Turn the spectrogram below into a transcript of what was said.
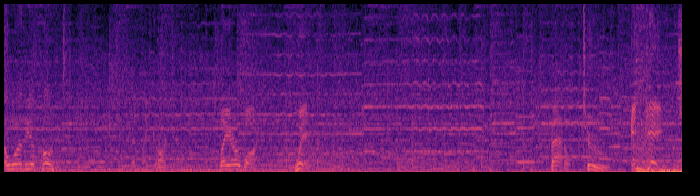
A worthy opponent. Can't let my guard down. Player 1. Win! Battle 2. Engage!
